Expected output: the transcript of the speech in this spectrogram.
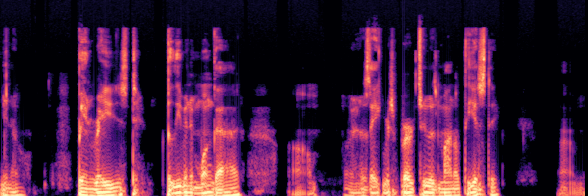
you know being raised believing in one God. Um, or as they refer to as monotheistic. Um,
